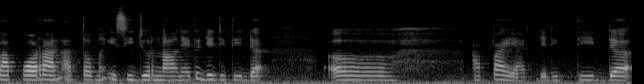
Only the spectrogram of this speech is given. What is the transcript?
laporan atau mengisi jurnalnya itu jadi tidak uh, apa ya jadi tidak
